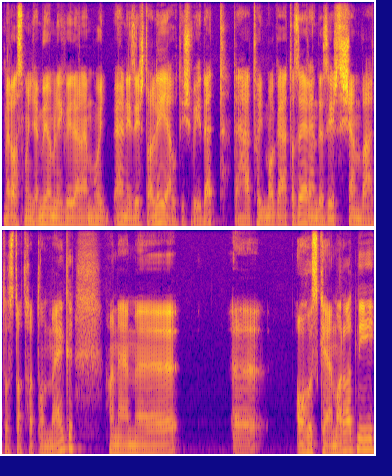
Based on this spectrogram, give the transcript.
mert azt mondja a műemlékvédelem, hogy elnézést a layout is védett, tehát hogy magát az elrendezést sem változtathatom meg, hanem ö, ahhoz kell maradni,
